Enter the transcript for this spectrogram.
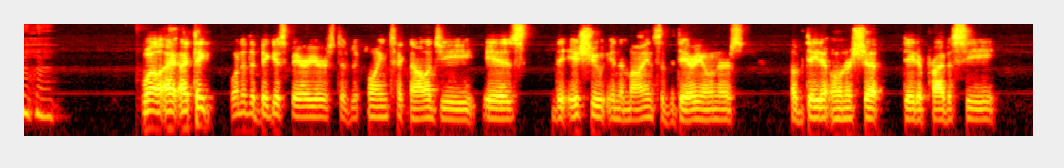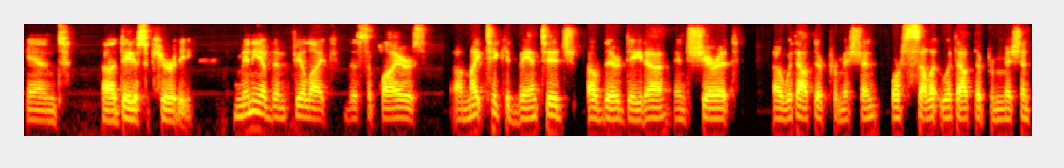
Mm-hmm. Well, I, I think one of the biggest barriers to deploying technology is the issue in the minds of the dairy owners of data ownership, data privacy, and uh, data security. Many of them feel like the suppliers uh, might take advantage of their data and share it uh, without their permission or sell it without their permission.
